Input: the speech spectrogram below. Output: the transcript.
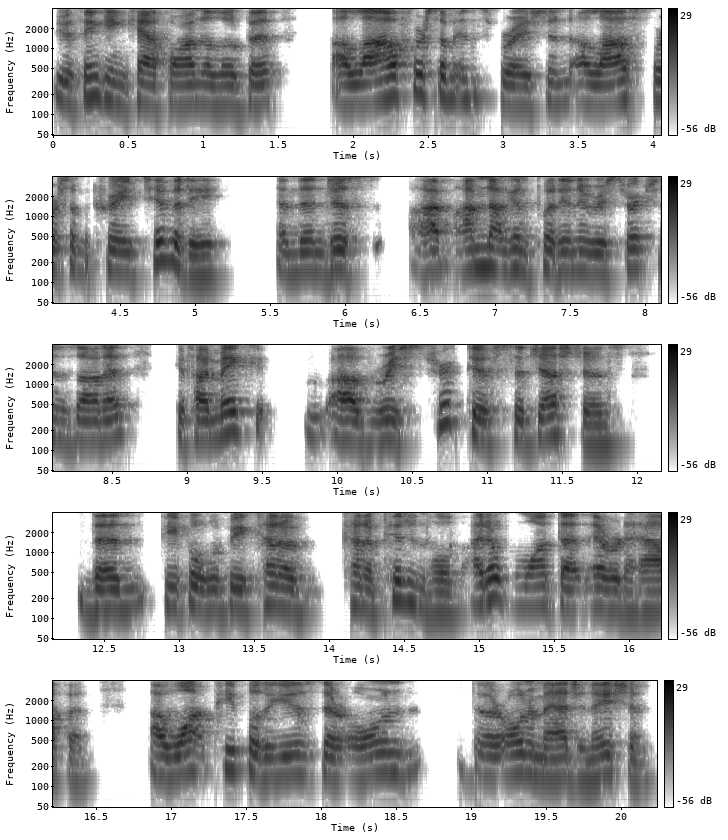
your thinking cap on a little bit allow for some inspiration, allows for some creativity, and then just I'm, I'm not going to put any restrictions on it. If I make uh, restrictive suggestions, then people will be kind of kind of pigeonholed. I don't want that ever to happen. I want people to use their own their own imagination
